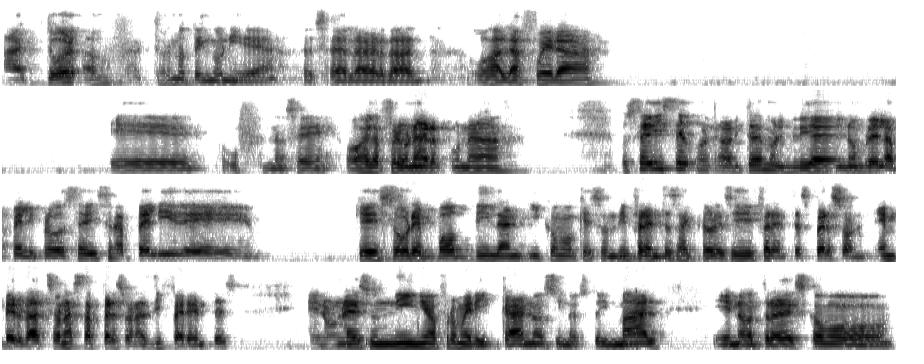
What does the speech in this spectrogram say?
actor, actor no tengo ni idea. O sea, la verdad, ojalá fuera. Eh, uf, no sé, ojalá fuera una, una. Usted dice, ahorita me olvidé el nombre de la peli, pero usted dice una peli de que es sobre Bob Dylan y como que son diferentes actores y diferentes personas, en verdad son hasta personas diferentes. En una es un niño afroamericano, si no estoy mal, en otra es como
